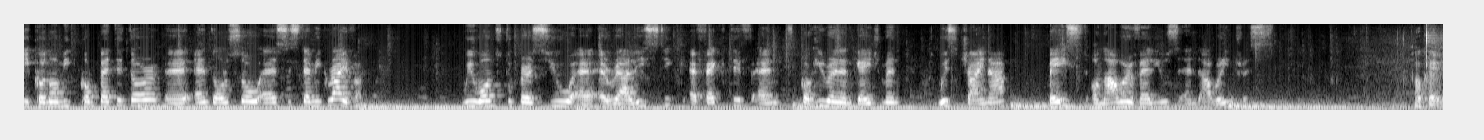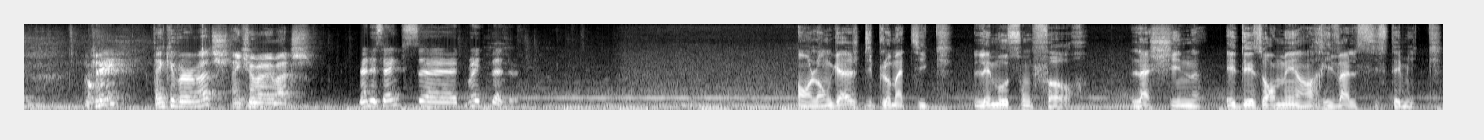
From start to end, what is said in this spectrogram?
economic competitor, uh, and also a systemic rival. we want to pursue a, a realistic, effective, and coherent engagement with China based on our values and our interests. Okay. Okay. Thank you very much. Thank you very much. Many thanks. Uh, great pleasure. En langage diplomatique, les mots sont forts. La Chine est désormais un rival systémique,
